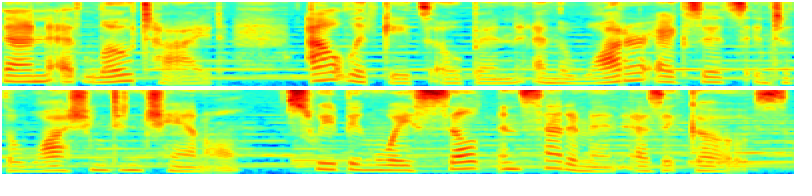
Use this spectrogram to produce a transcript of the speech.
Then, at low tide, outlet gates open and the water exits into the Washington Channel, sweeping away silt and sediment as it goes.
